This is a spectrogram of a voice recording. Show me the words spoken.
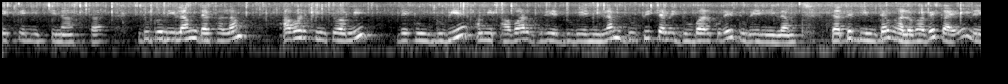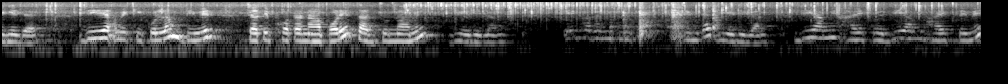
দেখিয়ে নিচ্ছি নাস্তা। দুটো দিলাম, দেখালাম। আবার কিন্তু আমি দেখুন, ডুবিয়ে আমি আবার ঘুরিয়ে ডুবিয়ে নিলাম। দু পিচ আমি দুবার করে ডুবিয়ে নিলাম, যাতে ডিমটা ভালোভাবে গায়ে লেগে যায়। দিয়ে আমি কি করলাম, ডিমের যাতে ফোঁটা না পড়ে, তার জন্য আমি দিয়ে দিলাম। এইভাবে আমি কিন্তু ডিমটা দিয়ে দিলাম। দিয়ে আমি হাই দিয়ে আমি হাই ফ্লেমে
